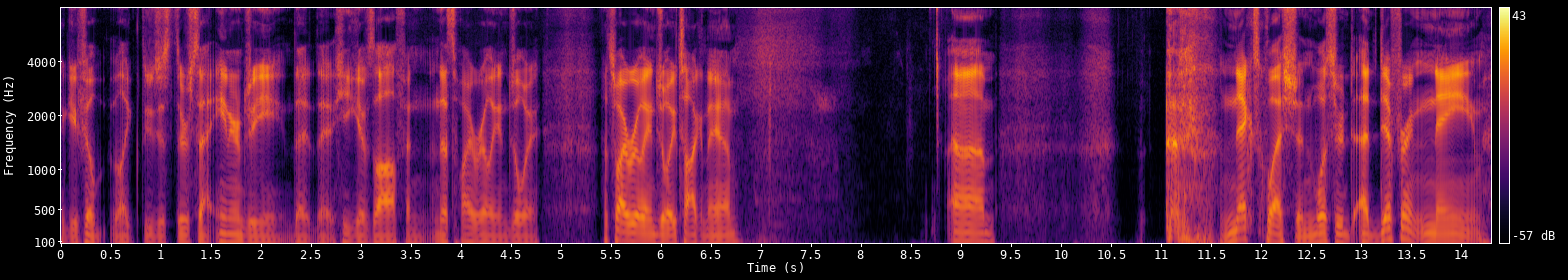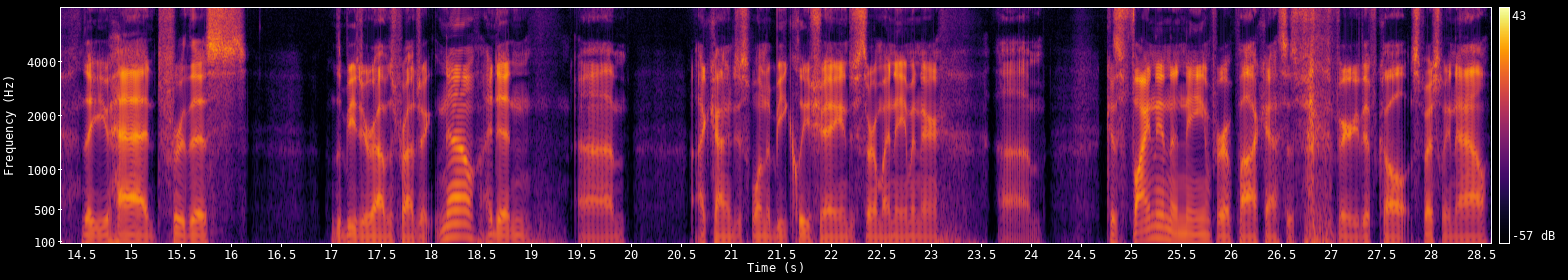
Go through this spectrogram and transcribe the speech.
Like you feel like you just there's that energy that that he gives off, and, and that's why I really enjoy. That's why I really enjoy talking to him. Um, next question. Was there a different name that you had for this the bj robbins project? No i didn't. Um, i kind of just want to be cliche and just throw my name in there. Because um, finding a name for a podcast is very difficult especially now.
